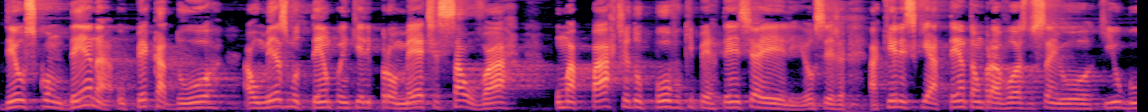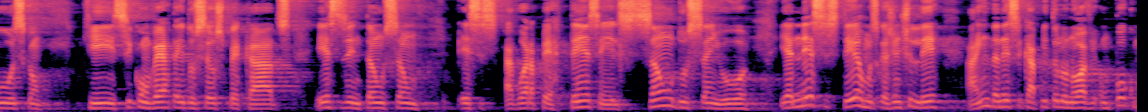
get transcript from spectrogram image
Deus condena o pecador ao mesmo tempo em que ele promete salvar uma parte do povo que pertence a ele, ou seja, aqueles que atentam para a voz do Senhor, que o buscam, que se convertem dos seus pecados, esses então são esses agora pertencem, eles são do Senhor. E é nesses termos que a gente lê, ainda nesse capítulo 9, um pouco,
